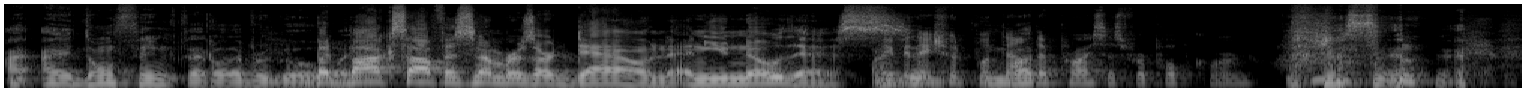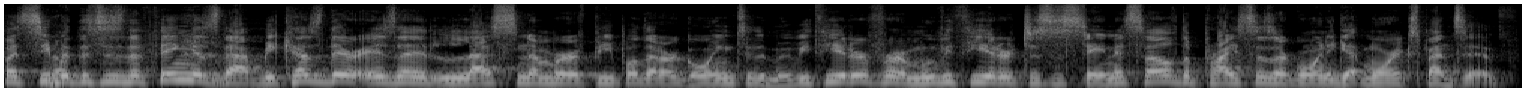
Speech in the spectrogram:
I, I don't think that'll ever go But away. box office numbers are down, and you know this. Maybe they should put down the prices for popcorn. But see, but this is the thing is that because there is a less number of people that are going to the movie theater, for a movie theater to sustain itself, the prices are going to get more expensive.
